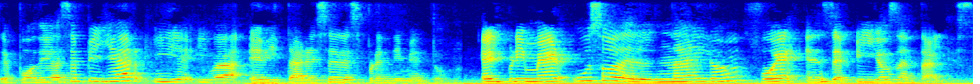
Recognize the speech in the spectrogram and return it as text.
te podía cepillar y iba a evitar ese desprendimiento. El primer uso del nylon fue en cepillos dentales.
